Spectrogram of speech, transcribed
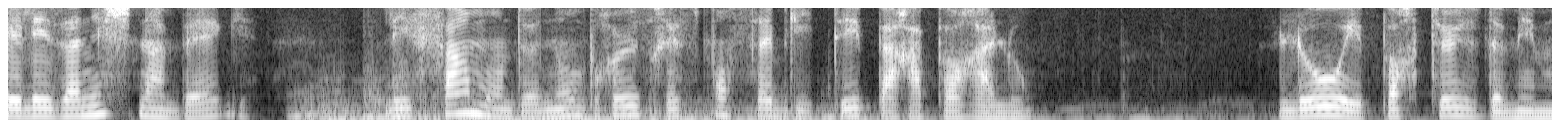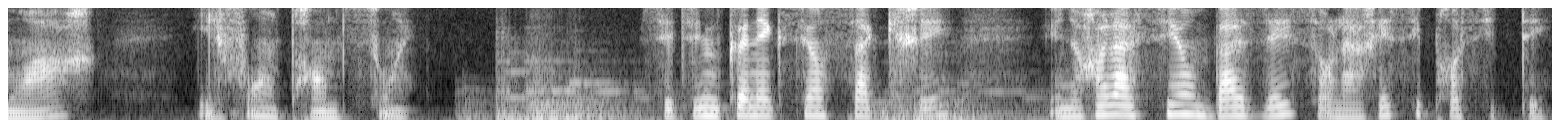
Chez les Anishinabeg, les femmes ont de nombreuses responsabilités par rapport à l'eau. L'eau est porteuse de mémoire, il faut en prendre soin. C'est une connexion sacrée, une relation basée sur la réciprocité.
